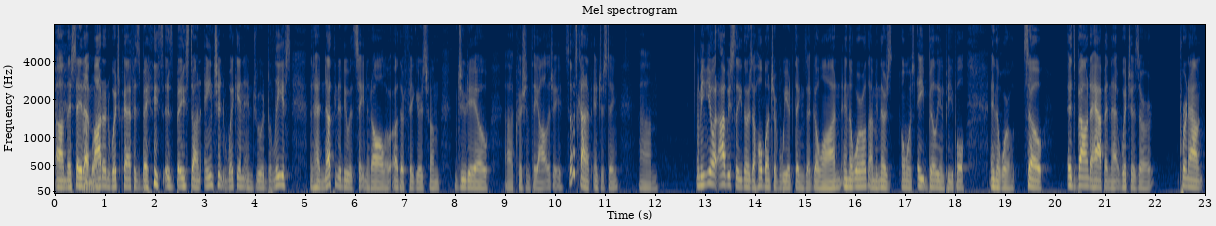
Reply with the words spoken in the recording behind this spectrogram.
Um, they say Oh, that boy. modern witchcraft is based is based on ancient Wiccan and Druid beliefs that had nothing to do with Satan at all or other figures from Judeo uh, Christian theology. So it's kind of interesting. Um, I mean, you know what? Obviously, there's a whole bunch of weird things that go on in the world. I mean, there's almost 8 billion people in the world. So it's bound to happen that witches are pronounced,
